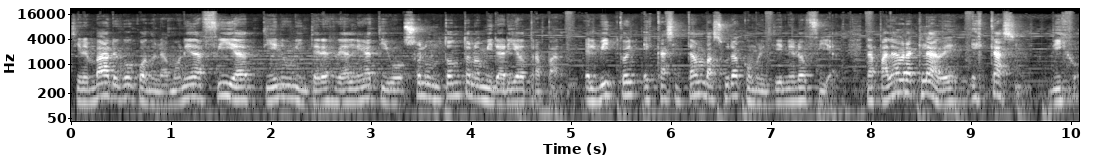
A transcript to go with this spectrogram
Sin embargo, cuando la moneda fiat tiene un interés real negativo, solo un tonto no miraría a otra parte. El Bitcoin es casi tan basura como el dinero fiat. La palabra clave es casi, dijo.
